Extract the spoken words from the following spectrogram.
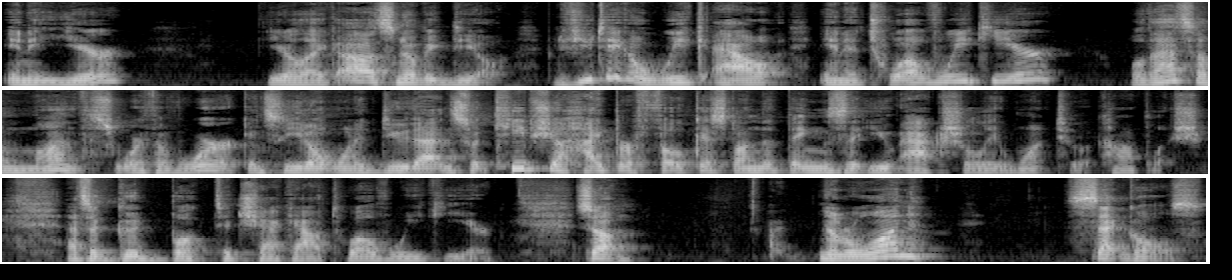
in a year, you're like, oh, it's no big deal but if you take a week out in a 12 week year, well, that's a month's worth of work. And so you don't want to do that. And so it keeps you hyper focused on the things that you actually want to accomplish. That's a good book to check out 12 week year. So, number one, set goals.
